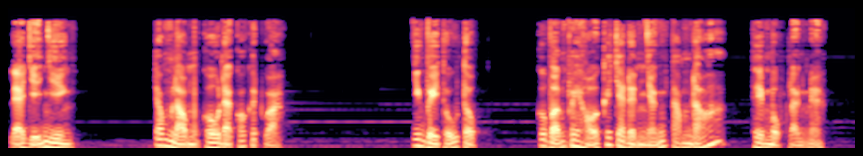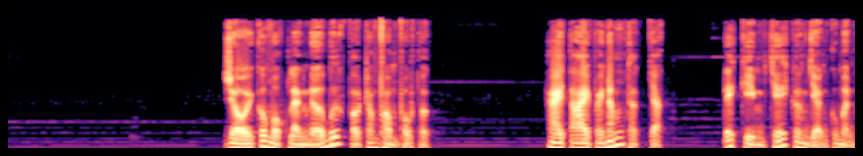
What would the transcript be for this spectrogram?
Lẽ dĩ nhiên, Trong lòng cô đã có kết quả. Nhưng vì thủ tục, Cô vẫn phải hỏi cái gia đình nhẫn tâm đó Thêm một lần nữa. Rồi cô một lần nữa bước vào trong phòng phẫu thuật. Hai tay phải nắm thật chặt Để kiềm chế cơn giận của mình.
